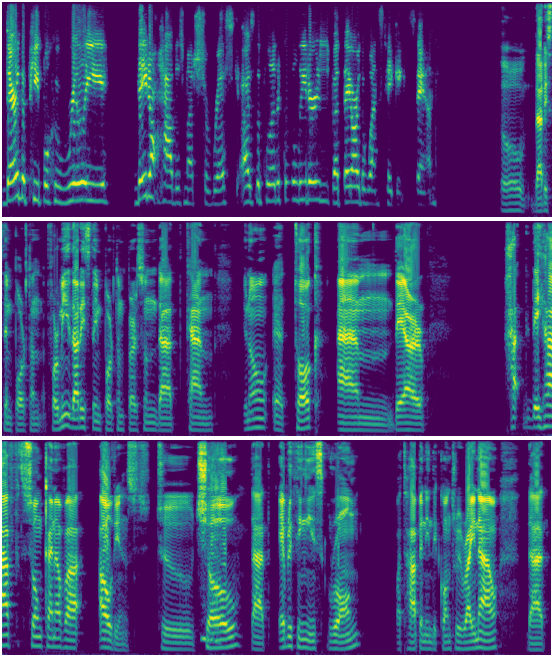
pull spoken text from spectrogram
they're the people who really they don't have as much to risk as the political leaders, but they are the ones taking a stand. So that is the important for me. That is the important person that can, you know, uh, talk and they are ha- they have some kind of a audience to show that everything is wrong. What happened in the country right now? That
